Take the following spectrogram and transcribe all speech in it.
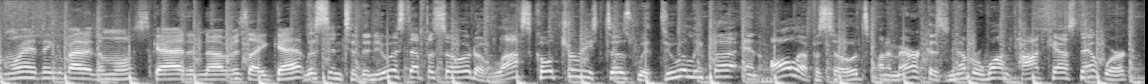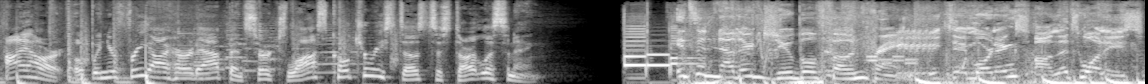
The more I think about it, the more scared and nervous I get. Listen to the newest episode of Las Culturistas with Dua Lipa and all episodes on America's number one podcast network, iHeart. Open your free iHeart app and search Las Culturistas to start listening. It's another Jubal phone prank. Weekday mornings on the 20s.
